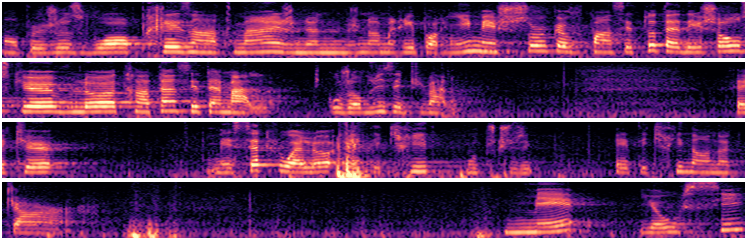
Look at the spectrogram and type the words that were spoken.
on peut juste voir présentement, je ne pas rien, mais je suis sûre que vous pensez toutes à des choses que, là, 30 ans, c'était mal, puis qu'aujourd'hui, c'est plus mal. Mais cette loi-là est écrite, oh, excusez, est écrite dans notre cœur. Mais il y a aussi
